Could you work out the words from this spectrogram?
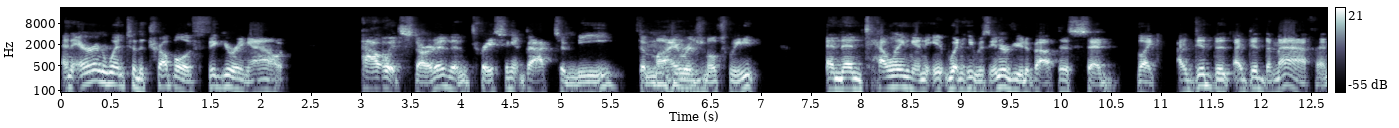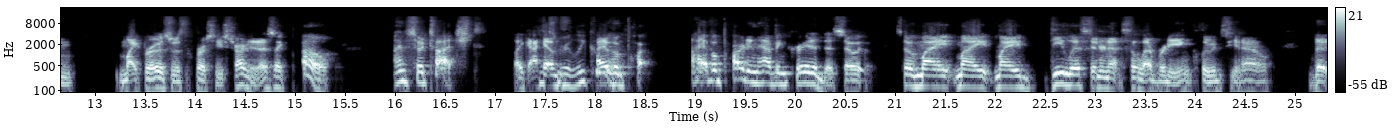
And Aaron went to the trouble of figuring out how it started and tracing it back to me, to my Mhm. original tweet, and then telling and it, when he was interviewed about this, said like I did the I did the math, and Mike Rose was the person who started it. I was like, oh, I'm so touched. Like I That's have really cool. I have a part I have a part in having created this. So so my my my D list internet celebrity includes, you know, the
